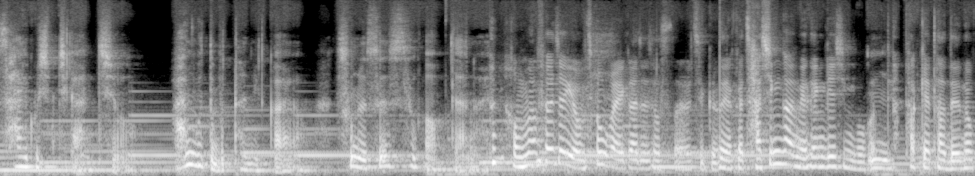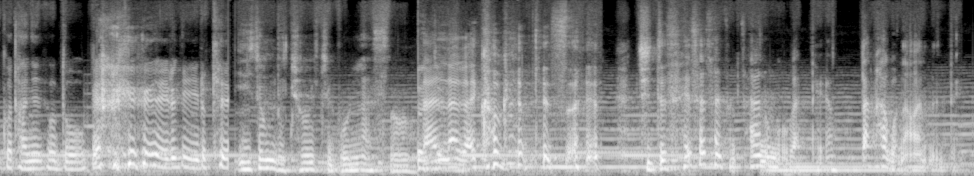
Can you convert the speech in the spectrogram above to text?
살고 싶지가 않죠. 아무것도 못하니까요. 손을 쓸 수가 없잖아요. 엄마 표정이 엄청 밝아지셨어요, 지금. 약간 자신감이 생기신 것 같아요. 음. 밖에 다 내놓고 다니셔도 그냥 이렇게, 이렇게. 이 정도 좋을 줄 몰랐어. 날아갈 것 같았어요. 진짜 새 세상 사는 것 같아요. 딱 하고 나왔는데.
